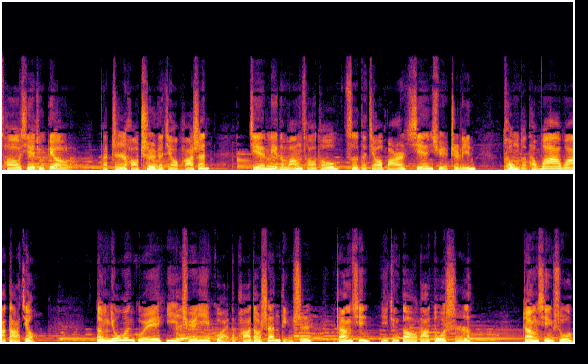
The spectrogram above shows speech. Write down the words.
草鞋就掉了，他只好赤着脚爬山，尖利的芒草头刺得脚板鲜血直淋，痛得他哇哇大叫。等牛文鬼一瘸一拐地爬到山顶时，张信已经到达多时了。张信说：“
